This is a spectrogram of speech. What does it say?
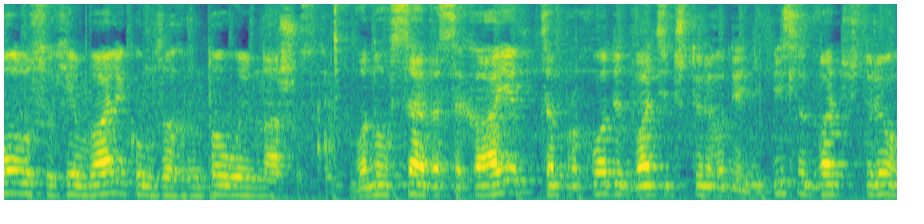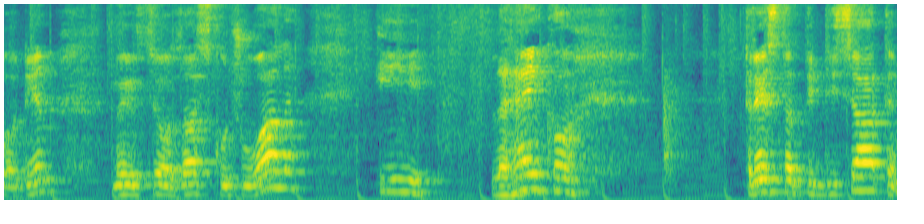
Полусухим валіком загрунтовуємо нашу стіну. Воно все висихає, це проходить 24 години. Після 24 годин ми все заскочували і легенько 350 е,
